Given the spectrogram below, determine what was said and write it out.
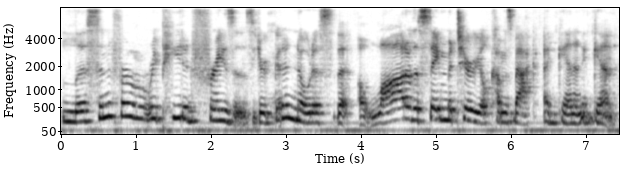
listen for repeated phrases. You're going to notice that a lot of the same material comes back again and again.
